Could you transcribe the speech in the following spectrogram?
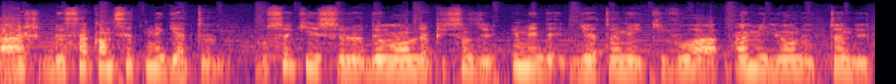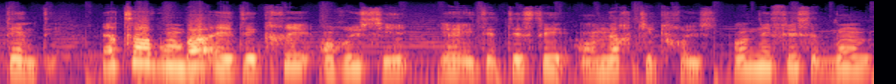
H de 57 mégatonnes. Pour ceux qui se le demandent, la puissance de 1 mégatonne équivaut à 1 million de tonnes de TNT. La Tsar Bomba a été créée en Russie et a été testée en Arctique russe. En effet, cette bombe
